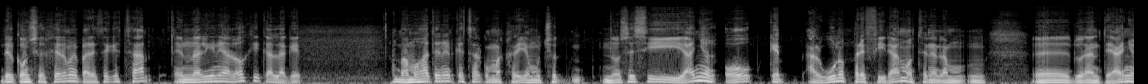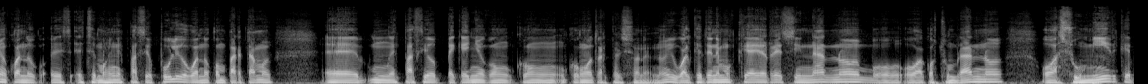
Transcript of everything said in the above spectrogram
del, consejero me parece que está en una línea lógica en la que vamos a tener que estar con mascarilla mucho, no sé si años, o que algunos prefiramos tenerla mm, eh, durante años cuando estemos en espacios públicos, cuando compartamos eh, un espacio pequeño con, otras personas. ¿no? Igual que tenemos que resignarnos o, acostumbrarnos o asumir que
